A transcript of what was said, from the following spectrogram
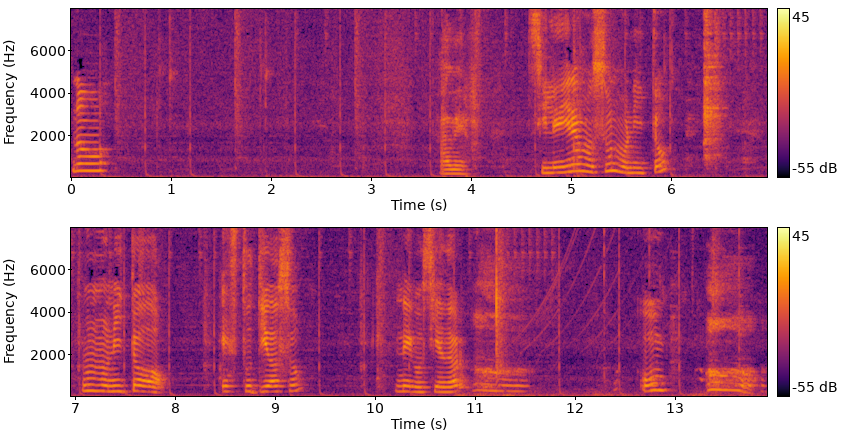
No. A ver. Si le diéramos un monito. Un monito estudioso. Negociador. Un...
